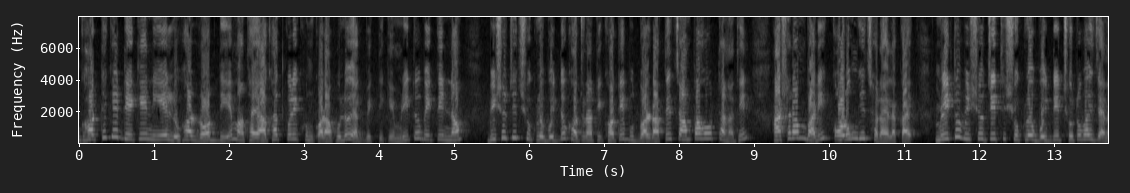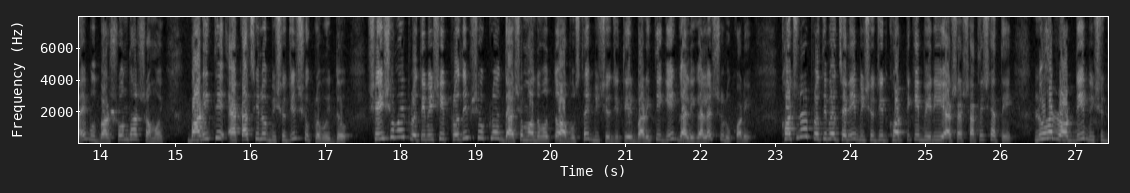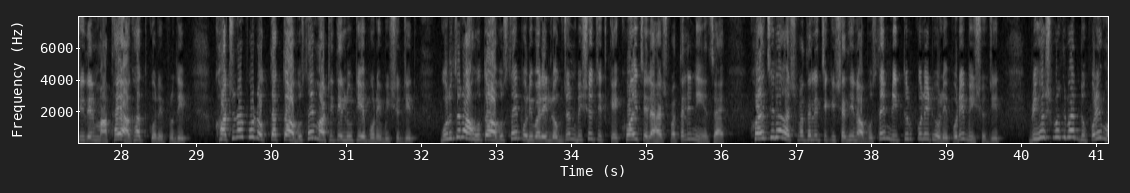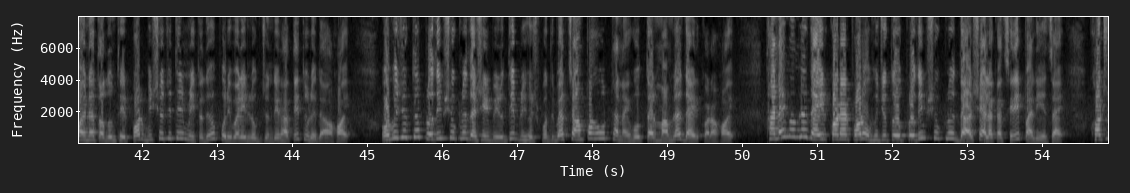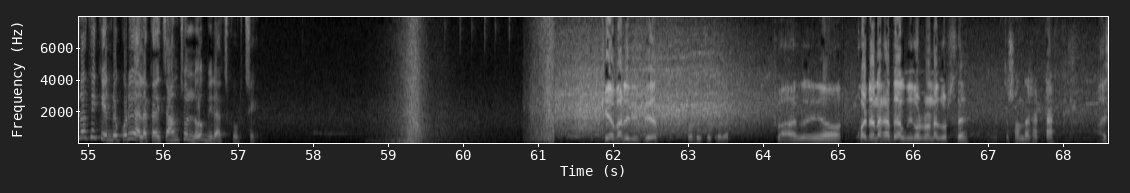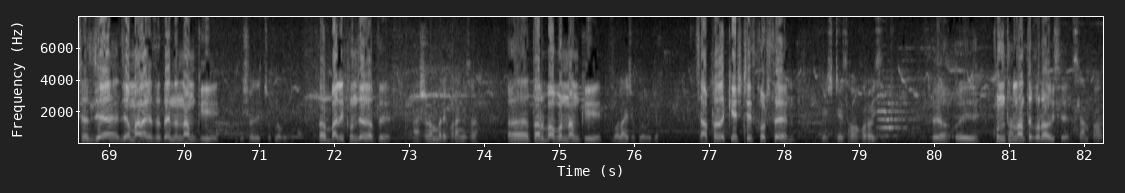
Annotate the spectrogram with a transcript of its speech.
ঘর থেকে ডেকে নিয়ে লোহার রড দিয়ে মাথায় আঘাত করে খুন করা হলো এক ব্যক্তিকে। মৃত ব্যক্তির নাম বিশ্বজিৎ শুক্লবৈদ্য। ঘটনাটি ঘটে বুধবার রাতে চাম্পাহর থানাধীন আসারাম বাড়ি করঙ্গিছড়া এলাকায়। মৃত বিশ্বজিৎ শুক্লবৈদ্যের ছোট ভাই জানায়, বুধবার সন্ধ্যার সময় বাড়িতে একা ছিল বিশ্বজিৎ শুক্লবৈদ্য। সেই সময় প্রতিবেশী প্রদীপ শুক্ল দাস মদমত্ত অবস্থায় বিশ্বজিতের বাড়িতে গিয়ে গালিগালাজ শুরু করে। ঘটনার প্রতিবাদ জানিয়ে বিশ্বজিৎ ঘর থেকে বেরিয়ে আসার সাথে সাথে লোহার রড দিয়ে বিশ্বজিতের মাথায় আঘাত করে প্রদীপ। ঘটনার পর রক্তাক্ত অবস্থায় মাটিতে লুটিয়ে পড়ে বিশ্বজিৎ। গুরুতর আহত অবস্থায় পরিবারের লোকজন বিশ্বজিৎকে খোয়াই জেলা হাসপাতালে নিয়ে যায়। খোয়াই জেলা হাসপাতালে চিকিৎসাধীন অবস্থায় মৃত্যুর কোলে ঢলে পড়ে বিশ্বজিৎ। বৃহস্পতিবার দুপুরে ময়না তদন্তের পর বিশ্বজিতের মৃতদেহ পরিবারের লোকজনদের হাতে তুলে দেওয়া হয়। অভিযুক্ত প্রদীপ শুক্ল দাসের বিরুদ্ধে বৃহস্পতিবার চাম্পাহর থানায় হত্যার মামলা দায়ের করা হয়। থানায় মামলা দায়ের করার পর অভিযুক্ত প্রদীপ শুক্ল দাস এলাকা ছেড়ে পালিয়ে যায়। ঘটনাকে কেন্দ্র করে এলাকায় চাঞ্চল্য বিরাজ করছে। কে বাড়ি দিতে প্রদীপ সূত্রধর আর কয়টা নাগাদ কালকে ঘটনা ঘটছে? তো সন্ধ্যা সাতটা। আচ্ছা যে যে মারা গেছে তাই নাম কি? বিশ্বজিৎ শুক্লবৈদ্য। তার বাড়ি কোন জায়গাতে? আশো নম্বরে ফরাঙ্গেশ্বর আহ, তার বাবার নাম কি? বলাই শুক্লবৈদ্য। আচ্ছা, আপনারা কেস টেস করছেন? স্টেজ হওয়া করা হয়েছে। ওই কোন থানাতে করা হয়েছে? চাম্পা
